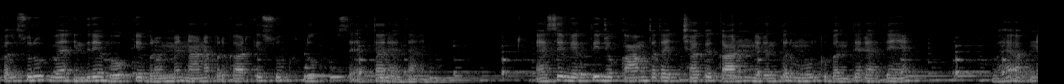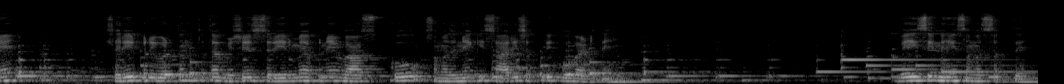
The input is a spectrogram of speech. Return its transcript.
फलस्वरूप वह इंद्रिय भोग के भ्रम में नाना प्रकार के सुख, दुख सहता रहता है। ऐसे व्यक्ति जो काम तथा इच्छा के कारण निरंतर मूर्ख बनते रहते हैं, वह अपने शरीर परिवर्तन तथा विशेष शरीर में अपने वास को समझने की सारी शक्ति खो बैठते हैं। वे इसे नहीं समझ सकते।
